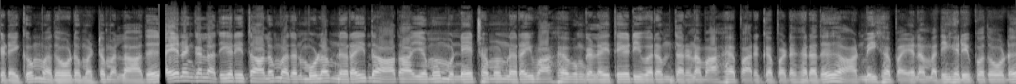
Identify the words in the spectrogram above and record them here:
கிடைக்கும். அதோடு மட்டுமல்லாது பயணங்கள் அதிகரித்தாலும் அதன் மூலம் நிறைந்த ஆதாயமும் முன்னேற்றமும் நிறைவாக உங்களை தேடி வரும் தருணமாக பார்க்கப்படுகிறது. ஆன்மீக பயணம் அதிகரிப்பதோடு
